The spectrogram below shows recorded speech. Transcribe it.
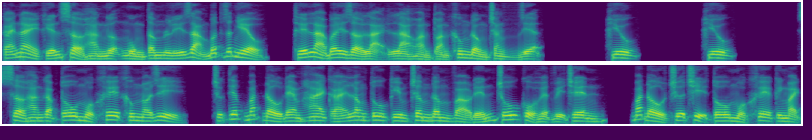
cái này khiến sở hàn ngượng ngùng tâm lý giảm bớt rất nhiều, thế là bây giờ lại là hoàn toàn không đồng chẳng diện. Hưu. Hưu. Sở hàn gặp tô một khê không nói gì, trực tiếp bắt đầu đem hai cái long tu kim châm đâm vào đến chỗ cổ huyệt vị trên, bắt đầu chữa trị tô một khê kinh mạch.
